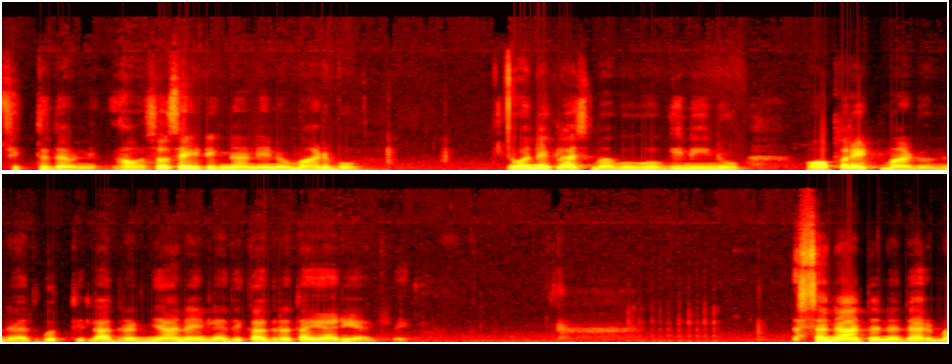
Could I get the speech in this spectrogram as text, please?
ಸಿಗ್ತದೆ ಅವನಿಗೆ ಹಾಂ ಸೊಸೈಟಿಗೆ ನಾನೇನೋ ಮಾಡ್ಬೋದು. ಒಂದನೇ ಕ್ಲಾಸ್ ಮಗುಗೆ ಹೋಗಿ ನೀನು ಆಪರೇಟ್ ಮಾಡು ಅಂದರೆ ಅದು ಗೊತ್ತಿಲ್ಲ. ಅದರ ಜ್ಞಾನ ಇಲ್ಲ. ಅದಕ್ಕೆ ಅದರ ತಯಾರಿ ಆಗಬೇಕು. ಸನಾತನ ಧರ್ಮ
